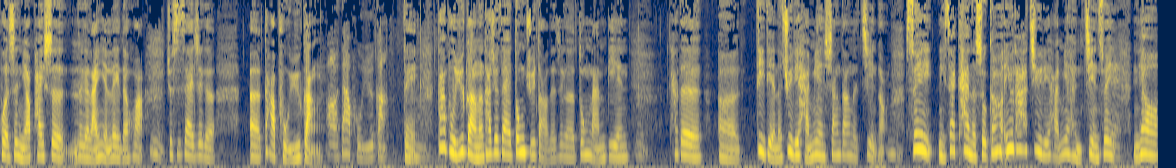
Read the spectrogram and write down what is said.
或者是你要拍摄那个蓝眼泪的话，嗯。就是在这个呃大埔渔港。哦，大埔渔港。对，嗯。大埔渔港呢，它就在东莒岛的这个东南边，嗯。它的呃地点呢距离海面相当的近啊、嗯。所以你在看的时候，刚好因为它距离海面很近，所以你要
